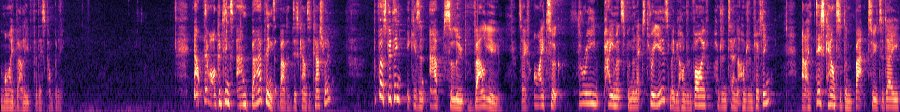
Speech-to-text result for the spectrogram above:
my value for this company. Now, there are good things and bad things about a discounted cash flow. The first good thing, it gives an absolute value. So if I took three payments for the next three years, maybe 105, 110, 115, and I discounted them back to today,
